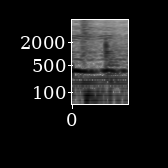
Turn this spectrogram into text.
You.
